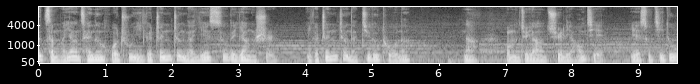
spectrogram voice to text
那怎么样才能活出一个真正的耶稣的样式，一个真正的基督徒呢？那我们就要去了解耶稣基督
